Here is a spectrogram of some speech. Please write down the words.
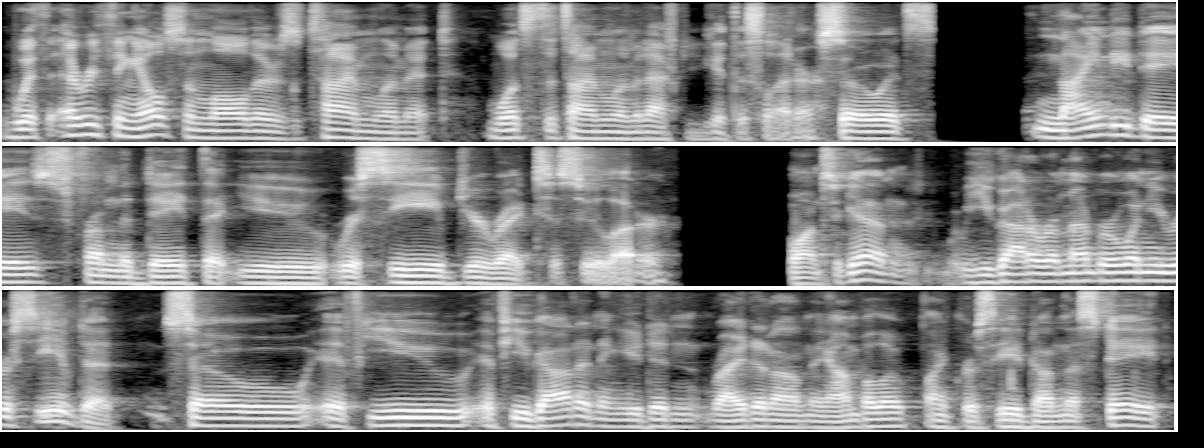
with everything else in law, there's a time limit. What's the time limit after you get this letter? So it's 90 days from the date that you received your right to sue letter. Once again, you got to remember when you received it. So if you if you got it and you didn't write it on the envelope like received on this date,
